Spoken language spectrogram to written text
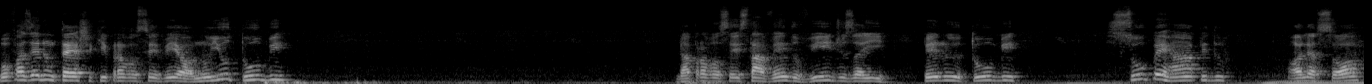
Vou fazer um teste aqui para você ver ó, no YouTube. Dá para você estar vendo vídeos aí pelo YouTube super rápido. Olha só.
